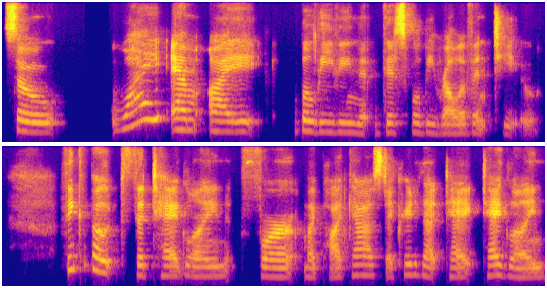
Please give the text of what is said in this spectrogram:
So, why am I believing that this will be relevant to you? Think about the tagline for my podcast. I created that tag, tagline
